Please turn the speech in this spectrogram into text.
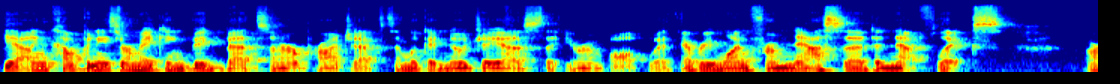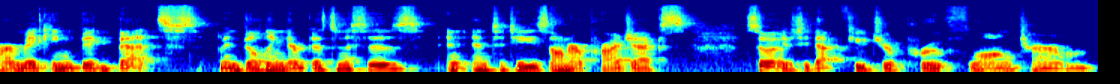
Yeah, and companies are making big bets on our projects. And look at Node.js that you're involved with. Everyone from NASA to Netflix are making big bets and building their businesses and entities on our projects. So it gives you that future proof, long term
